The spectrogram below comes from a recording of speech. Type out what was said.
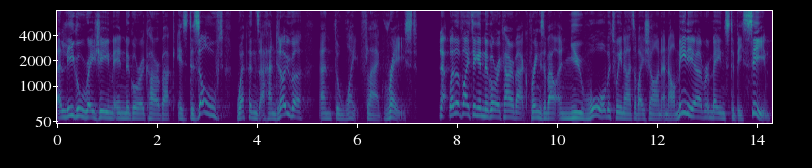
illegal regime in Nagorno Karabakh is dissolved, weapons are handed over, and the white flag raised. Now, whether fighting in Nagorno Karabakh brings about a new war between Azerbaijan and Armenia remains to be seen.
